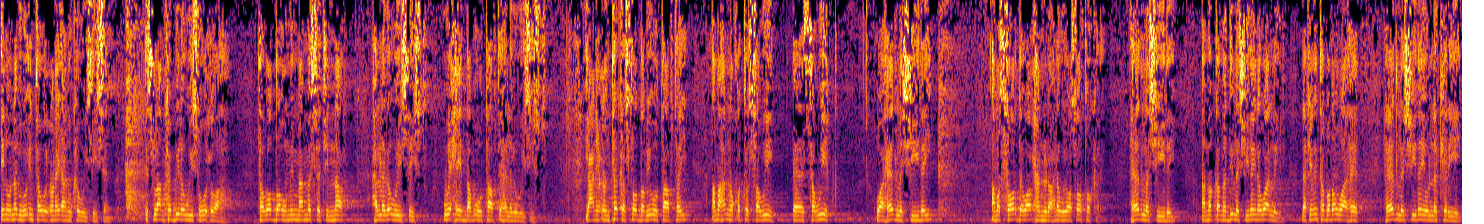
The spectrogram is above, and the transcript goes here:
inuu nabigu inta uu cunay aanu ka weysaysan. Islaamka bilowgiisu wuxuu ahaa tawada'u mima masat innaar ha laga weysaysto wixii dab uu taabtay ha laga weysaysto yacni cunto kastoo dabi uu taabtay ama ha noqoto sawiiq waa heed la shiiday ama soorde waxaanu idhaahna w waa soortoo kale. Heed la shiiday ama qamadi la shiidayna waa la yidhi. Inta badan waa heed. Heed la shiiday oo la kariyey.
